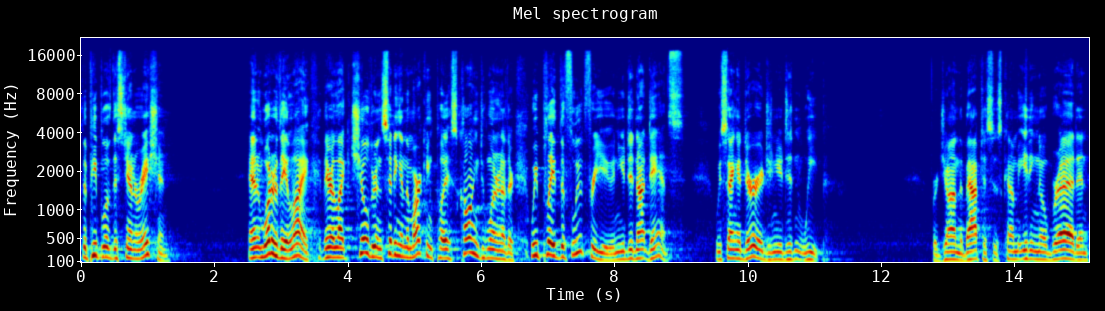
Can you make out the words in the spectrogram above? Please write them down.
the people of this generation? And what are they like? They're like children sitting in the marketplace calling to one another. We played the flute for you, and you did not dance. We sang a dirge, and you didn't weep. For John the Baptist has come eating no bread and,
